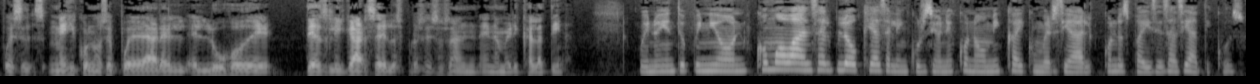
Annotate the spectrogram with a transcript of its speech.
pues México no se puede dar el, lujo de desligarse de los procesos en, América Latina. Bueno, y en tu opinión, ¿cómo avanza el bloque hacia la incursión económica y comercial con los países asiáticos?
